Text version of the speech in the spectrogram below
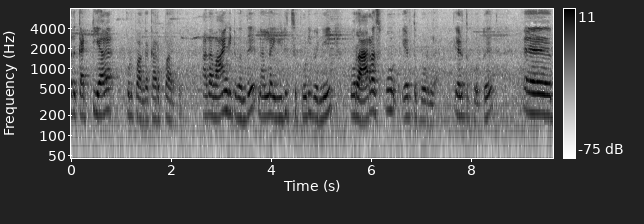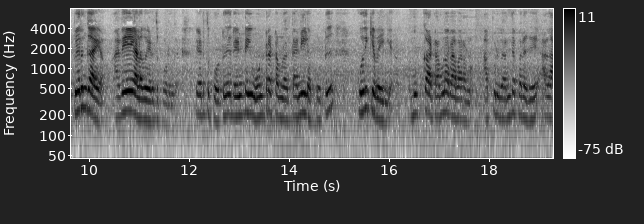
அது கட்டியாக கொடுப்பாங்க கருப்பாக இருக்கும். அதை வாங்கிட்டு வந்து நல்லா இடித்து பொடி பண்ணி ஒரு அரை ஸ்பூன் எடுத்து போடுங்க. எடுத்து போட்டு பெருங்காயம் அதே அளவு எடுத்து போடுங்க. எடுத்து போட்டு ரெண்டையும் ஒன்றரை டம்ளர் தண்ணியில் போட்டு கொதிக்க வைங்க. முக்கால் டம்ளராக வரணும். அப்படி வந்த பிறகு அதை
